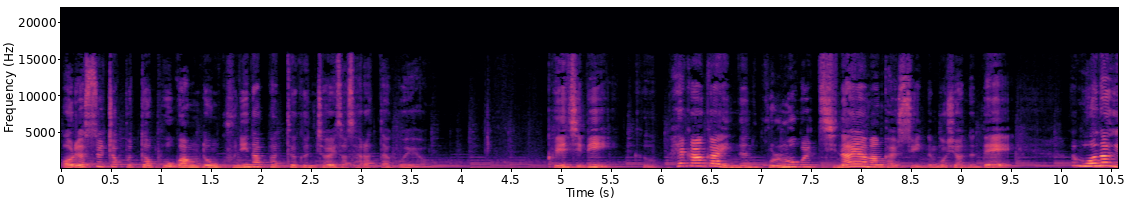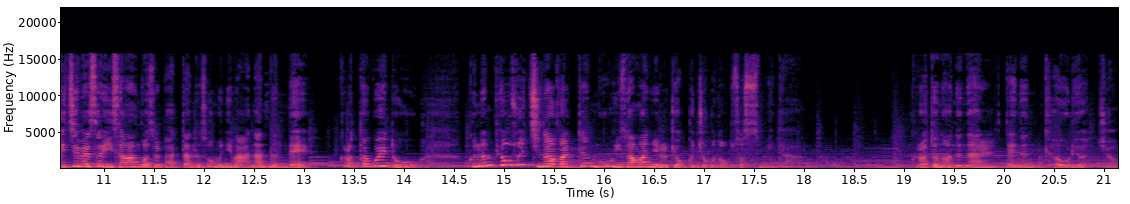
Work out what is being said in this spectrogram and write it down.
어렸을 적부터 보광동 군인 아파트 근처에서 살았다고 해요. 그의 집이 그 폐가가 있는 골목을 지나야만 갈 수 있는 곳이었는데 워낙 이 집에서 이상한 것을 봤다는 소문이 많았는데 그렇다고 해도 그는 평소에 지나갈 때 뭐 이상한 일을 겪은 적은 없었습니다. 그러던 어느 날 때는 겨울이었죠.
